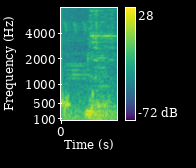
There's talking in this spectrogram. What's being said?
The...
